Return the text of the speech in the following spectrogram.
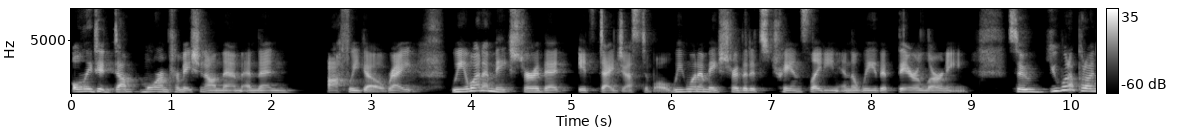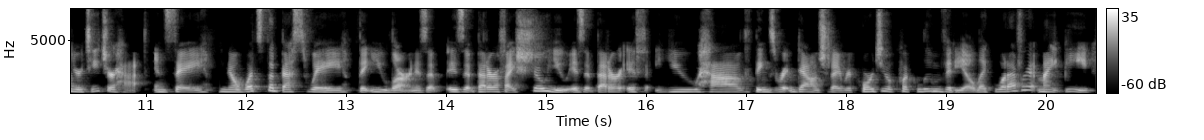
only to dump more information on them and then off we go, right? We want to make sure that it's digestible. We want to make sure that it's translating in the way that they're learning. So you want to put on your teacher hat and say, you know, what's the best way that you learn? Is it is it better if I show you? Is it better if you have things written down? Should I record you a quick Loom video? Like whatever it might be,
